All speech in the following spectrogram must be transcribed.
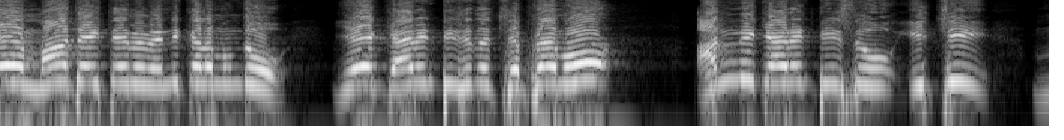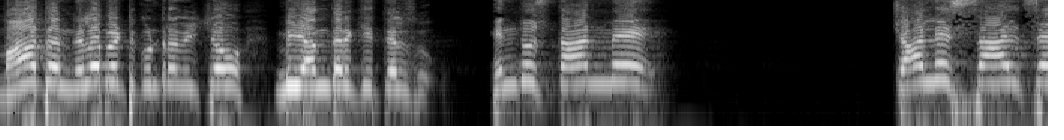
ఏ మాటైతే మేము ఎన్నికల ముందు ఏ గ్యారెంటీస్ ఇద చెప్పాము అన్ని గ్యారెంటీస్ ఇచ్చి మాట నిలబెట్టుకుంటర్ విషయం మీ అందరికీ తెలుసు హిందుస్థాన్ మే 40 సాల్ సే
